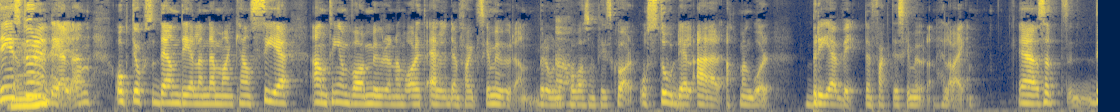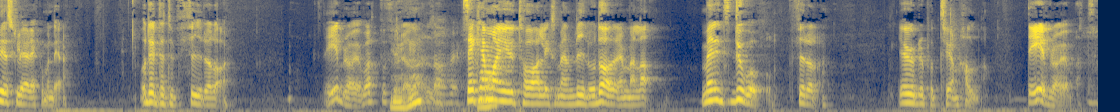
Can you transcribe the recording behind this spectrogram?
det är större delen och det är också den delen där man kan se antingen var muren har varit eller den faktiska muren beroende på vad som finns kvar. Och stor del är att man går bredvid den faktiska muren hela vägen. Eh, Så att det skulle jag rekommendera. Och det tar typ fyra dagar. Det är bra jobbat på fyra dagar ändå. Sen kan man ju ta liksom en vilodag däremellan. Men it's doable, fyra dagar. Jag gjorde det på tre och en halv dag. Det är bra jobbat.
